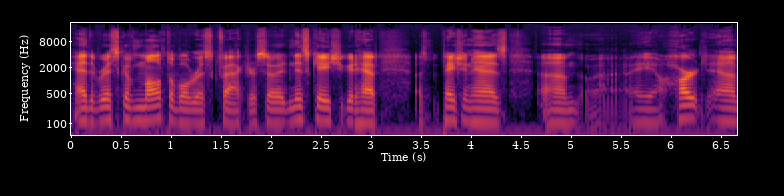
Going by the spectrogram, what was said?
had the risk of multiple risk factors. So in this case, you could have a patient has um, a heart uh,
